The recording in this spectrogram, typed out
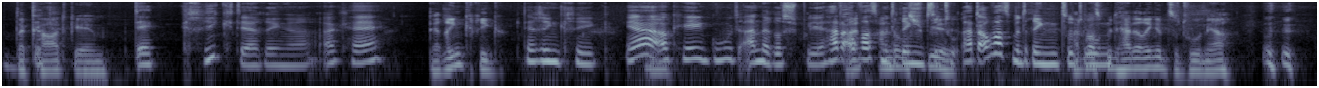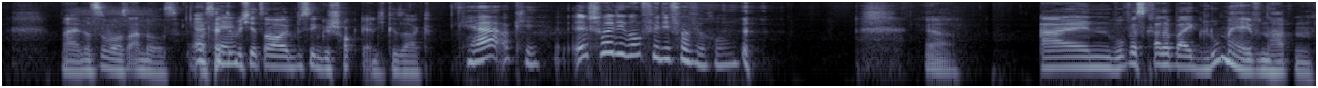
the card game. Der Krieg der Ringe. Okay. Der Ringkrieg. Der Ringkrieg. Ja, Ja. okay, gut. Anderes Spiel. Hat auch was mit anderes Ringen zu Spiel. tun. Hat auch was mit Ringen zu Hat was tun. mit Herr der Ringe zu tun, ja. Nein, das ist aber was anderes. Das Okay. hätte mich jetzt aber ein bisschen geschockt, ehrlich gesagt. Ja, okay. Entschuldigung für die Verwirrung. Ja. Ein, wo wir es gerade bei Gloomhaven hatten.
